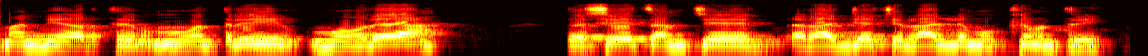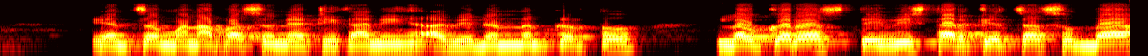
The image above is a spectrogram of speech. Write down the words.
माननीय अर्थमंत्री महोदया तसेच आमचे राज्याचे लाडले मुख्यमंत्री यांचं मनापासून या ठिकाणी अभिनंदन करतो. लवकरच तेवीस तारखेचा सुद्धा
